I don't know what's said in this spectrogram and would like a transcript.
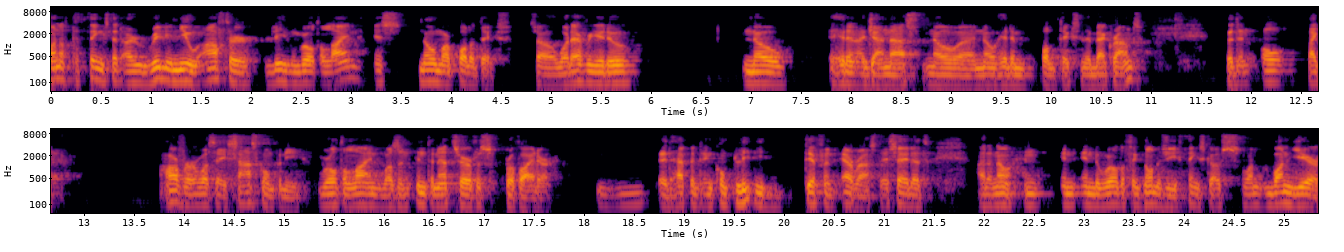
one of the things that I really knew after leaving World Online is no more politics. So whatever you do, no hidden agendas, no uh, no hidden politics in the background. But then all like Harver was a SaaS company. World Online was an internet service provider. It happened in completely different eras. They say that I don't know in, in, in the world of technology, things goes one one year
